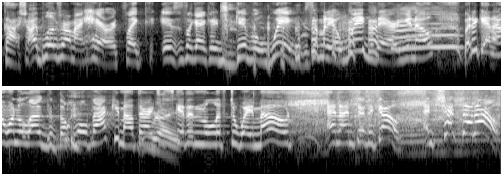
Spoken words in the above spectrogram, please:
gosh, I blow dry my hair. It's like, it's like I could give a wig, somebody a wig there, you know? But again, I wanna lug the whole vacuum out there. I Right. just get it in the lift away mode and I'm good to go. And check that out.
